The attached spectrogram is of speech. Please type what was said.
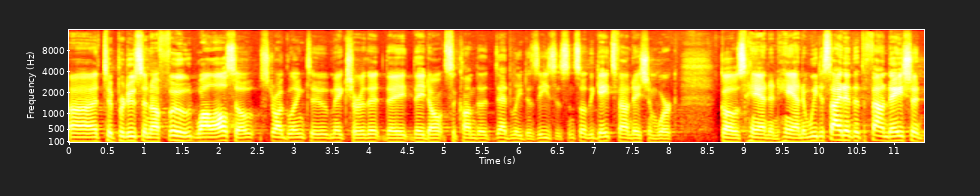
uh, to produce enough food while also struggling to make sure that they, they don't succumb to deadly diseases. And so the Gates Foundation work goes hand in hand. And we decided that the foundation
